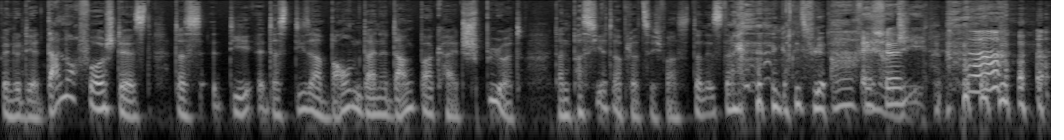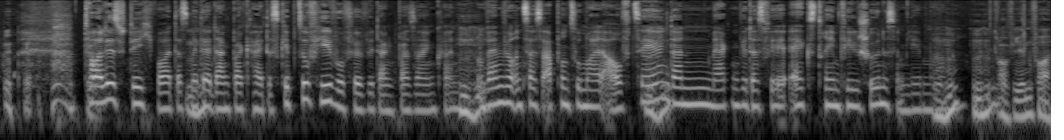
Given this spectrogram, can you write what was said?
wenn du dir dann noch vorstellst, dass, die, dass dieser Baum deine Dankbarkeit spürt, dann passiert da plötzlich was. Dann ist da ganz viel Ach, Energy. Tolles Stichwort, das mit mhm. der Dankbarkeit. Es gibt so viel, wofür wir dankbar sein können. Mhm. Und wenn wir uns das ab und zu mal aufzählen, mhm. dann merken wir, dass wir extrem viel Schönes im Leben haben. Mhm. Mhm. Auf jeden Fall.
